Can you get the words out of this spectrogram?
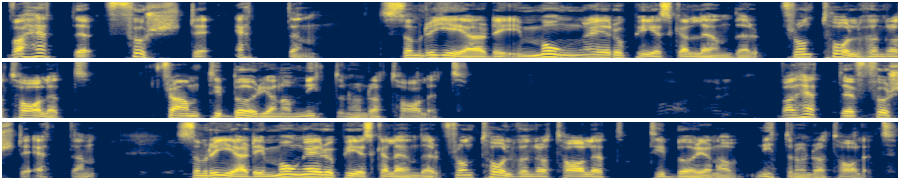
Vad hette förste ätten som regerade i många europeiska länder från 1200-talet fram till början av 1900-talet? Vad hette förste ätten som regerade i många europeiska länder från 1200-talet till början av 1900-talet?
